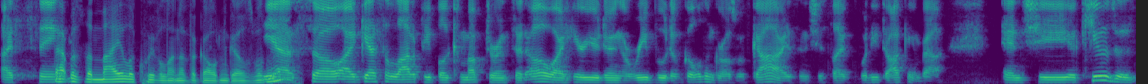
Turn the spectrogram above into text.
I think That was the male equivalent of the Golden Girls, wasn't yeah, it? Yeah. So I guess a lot of people had come up to her and said, "Oh, I hear you're doing a reboot of Golden Girls with guys," and she's like, "What are you talking about?" And she accuses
